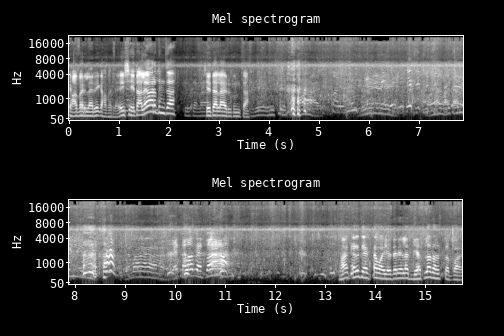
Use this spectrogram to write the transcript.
घाबरला रे घाबरला. हे शेत आलाय अरे तुमचा? शेत आला अरे तुमचा. हा खरंच एकटा वाय तर याला घेतलाच असता पार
